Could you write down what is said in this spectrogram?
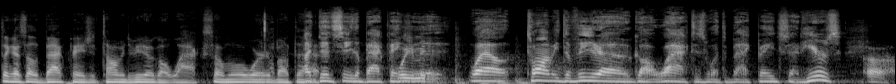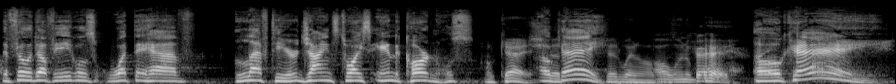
think I saw the back page that Tommy DeVito got whacked, so I'm a little worried about that. I did see the back page. What do you mean? Well, Tommy DeVito got whacked, is what the back page said. Here's the Philadelphia Eagles, what they have left here Giants twice and the Cardinals. Okay. Okay. Should win all. Okay. Okay.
